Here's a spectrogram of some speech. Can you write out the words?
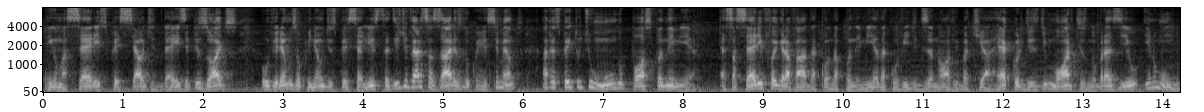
Em uma série especial de 10 episódios, ouviremos a opinião de especialistas de diversas áreas do conhecimento a respeito de um mundo pós-pandemia. Essa série foi gravada quando a pandemia da Covid-19 batia recordes de mortes no Brasil e no mundo,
